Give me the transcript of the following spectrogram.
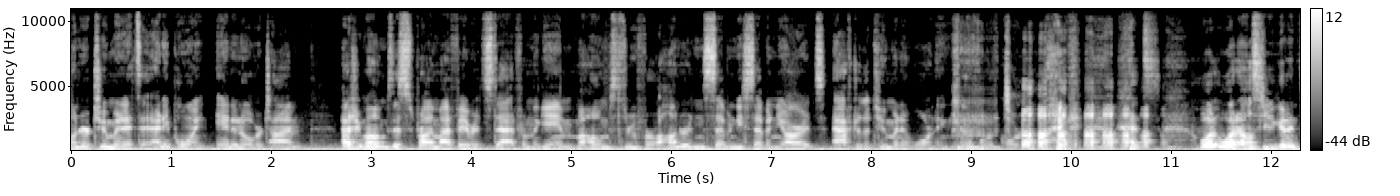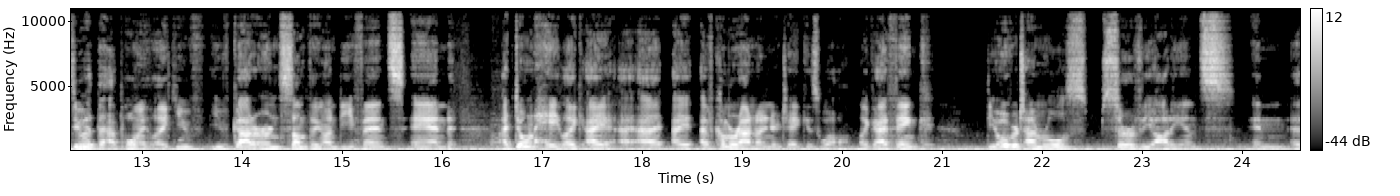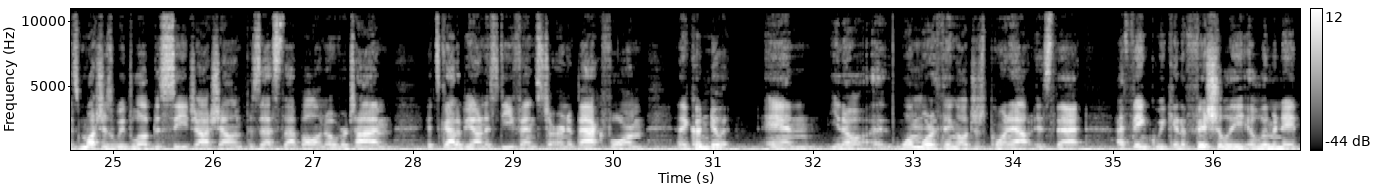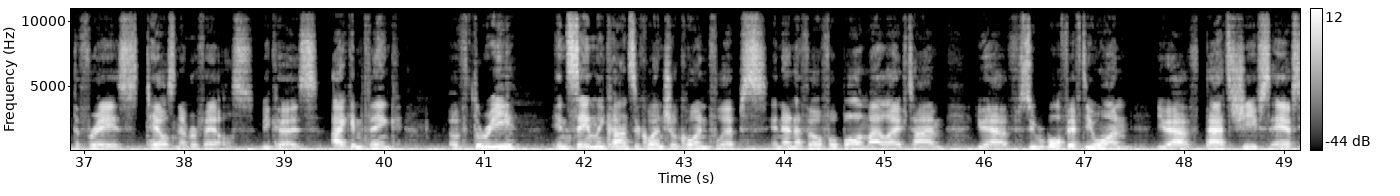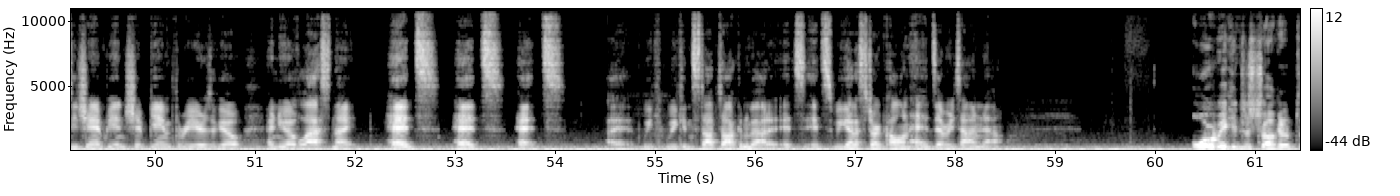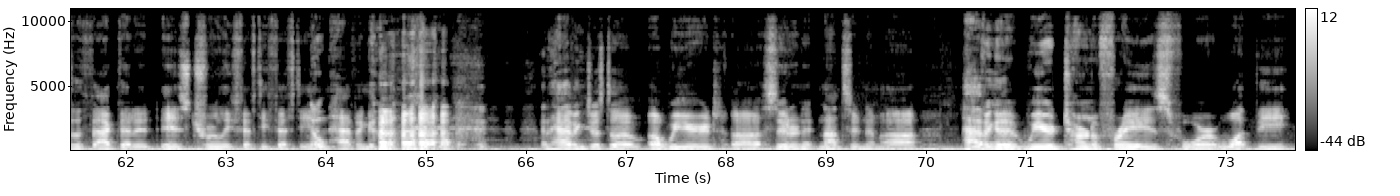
under two minutes at any point and in overtime Patrick Mahomes, this is probably my favorite stat from the game. Mahomes threw for 177 yards after the two minute warning in the fourth quarter. like, what what else are you gonna do at that point? Like you've you've got to earn something on defense, and I don't hate like I I, I I've come around on your take as well. Like I think the overtime rules serve the audience, and as much as we'd love to see Josh Allen possess that ball in overtime, it's got to be on his defense to earn it back for him, and they couldn't do it. And, you know, uh, one more thing I'll just point out is that I think we can officially eliminate the phrase tails never fails because I can think of three insanely consequential coin flips in NFL football in my lifetime. You have Super Bowl 51, you have Pats Chiefs AFC Championship game three years ago, and you have last night. Heads, heads, heads. I, we, we can stop talking about it. It's it's we got to start calling heads every time now or we can just chalk it up to the fact that it is truly 50-50 nope. and having and having just a, a weird uh, pseudonym not pseudonym uh, having a weird turn of phrase for what the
